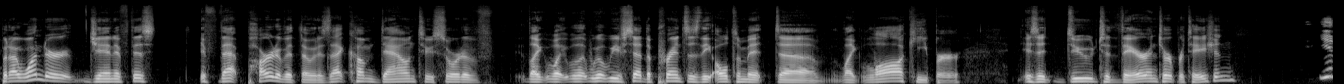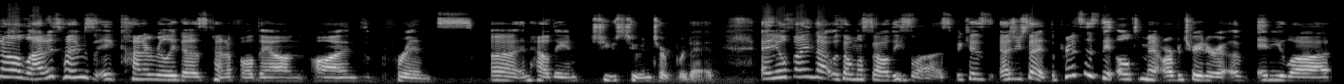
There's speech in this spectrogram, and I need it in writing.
but I wonder, Jen, if this if that part of it though does that come down to sort of like what, what we've said the prince is the ultimate uh, like law keeper is it due to their interpretation you know, a lot of times it kind of really does kind of fall down on the prince uh, and how they choose to interpret it. And you'll find that with almost all these laws, because as you said, the prince is the ultimate arbitrator of any law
